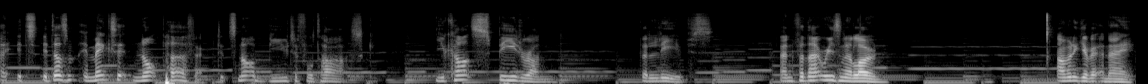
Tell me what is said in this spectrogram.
it's it doesn't it makes it not perfect. It's not a beautiful task. You can't speed run the leaves. And for that reason alone, I'm going to give it an A.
